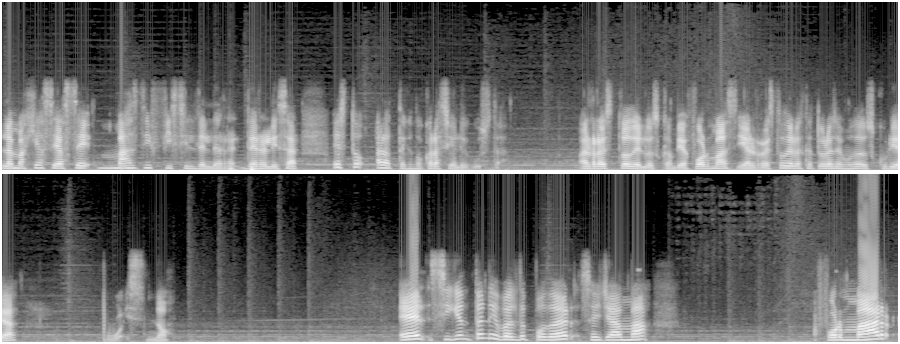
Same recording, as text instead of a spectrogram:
la magia se hace más difícil de, realizar. Esto a la tecnocracia le gusta. Al resto de los cambiaformas y al resto de las criaturas del mundo de oscuridad, pues no. El siguiente nivel de poder se llama formar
